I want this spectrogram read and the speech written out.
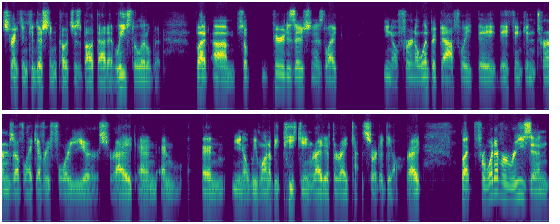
strength and conditioning coaches about that at least a little bit. But um, so periodization is like you know for an olympic athlete they they think in terms of like every four years right? And and and you know we want to be peaking right at the right time sort of deal right? But for whatever reason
